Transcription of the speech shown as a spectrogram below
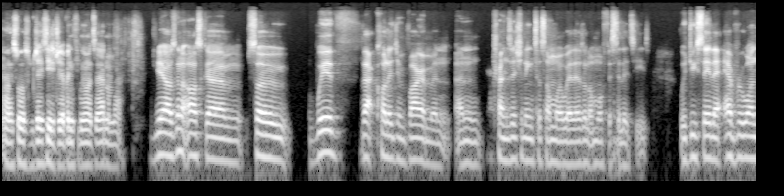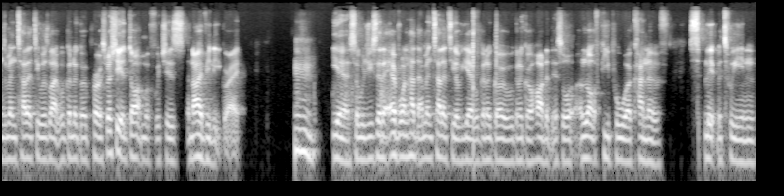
that's awesome. Jc did you have anything you want to add on that? Yeah i was going to ask um so with that college environment and transitioning to somewhere where there's a lot more facilities would you say that everyone's mentality was like we're going to go pro especially at dartmouth which is an ivy league right? Mm-hmm. yeah so would you say that everyone had that mentality of yeah we're going to go we're going to go hard at this or a lot of people were kind of split between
